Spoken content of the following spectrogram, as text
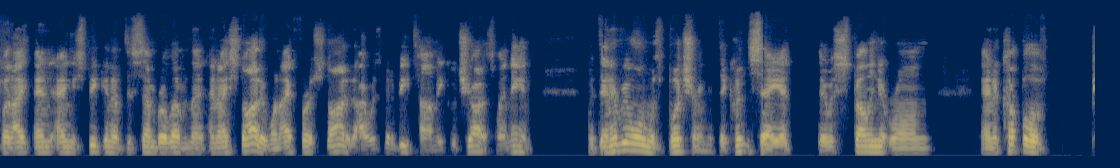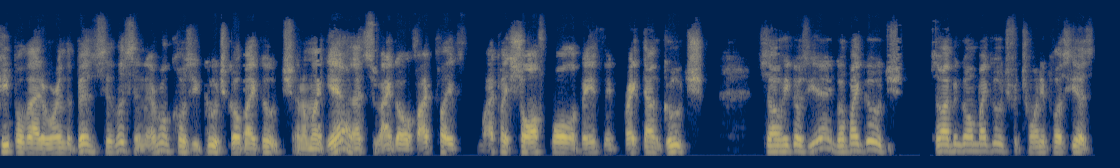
But I and and speaking of December 11th, and I started when I first started, I was going to be Tommy Gucciardo. It's my name, but then everyone was butchering it. They couldn't say it. They were spelling it wrong, and a couple of people that were in the business said, "Listen, everyone calls you Gooch. Go by Gooch." And I'm like, "Yeah, that's." I go if I play I play softball or base, they break down Gooch. So he goes, "Yeah, go by Gooch." So I've been going by Gooch for 20 plus years.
